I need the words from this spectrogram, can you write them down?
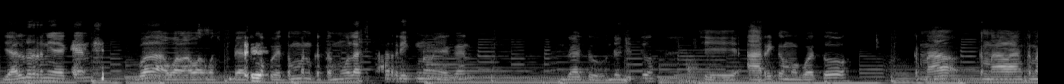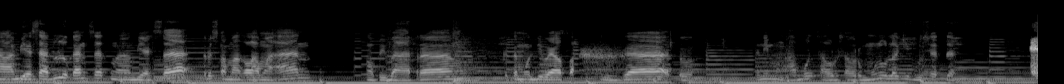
jalur nih ya kan. Gua awal-awal masuk BAK punya temen ketemu lah Arik no ya kan udah tuh udah gitu si Arik sama gua tuh kenal kenalan kenalan biasa dulu kan set kenalan biasa terus lama kelamaan ngopi bareng ketemu di Welpak juga tuh. Ini mengabut sahur-sahur mulu lagi buset dah.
